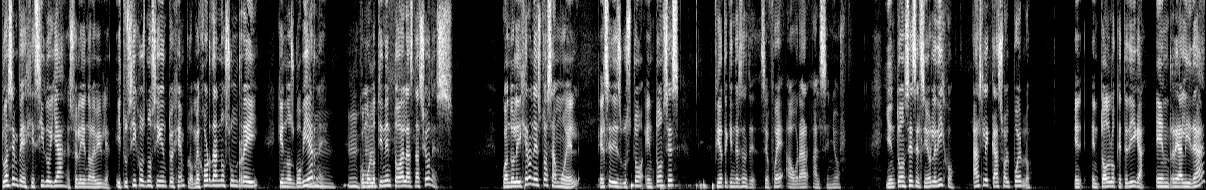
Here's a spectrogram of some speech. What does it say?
tú has envejecido ya, estoy leyendo la Biblia, y tus hijos no siguen tu ejemplo, mejor darnos un rey que nos gobierne, mm, como lo tienen todas las naciones. Cuando le dijeron esto a Samuel, él se disgustó, entonces, fíjate qué interesante, se fue a orar al Señor. Y entonces el Señor le dijo, hazle caso al pueblo en, todo lo que te diga. En realidad,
